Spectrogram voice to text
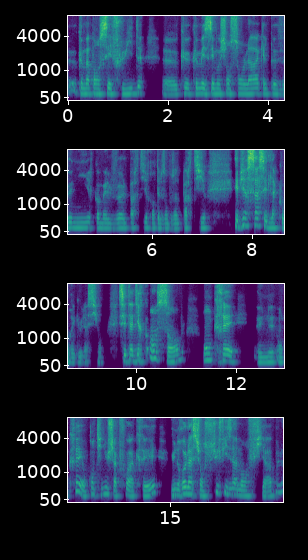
euh, que ma pensée est fluide, euh, que, mes émotions sont là, qu'elles peuvent venir comme elles veulent, partir quand elles ont besoin de partir. Eh bien, ça, c'est de la corrégulation. C'est-à-dire qu'ensemble, on crée on crée, on continue chaque fois à créer une relation suffisamment fiable,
